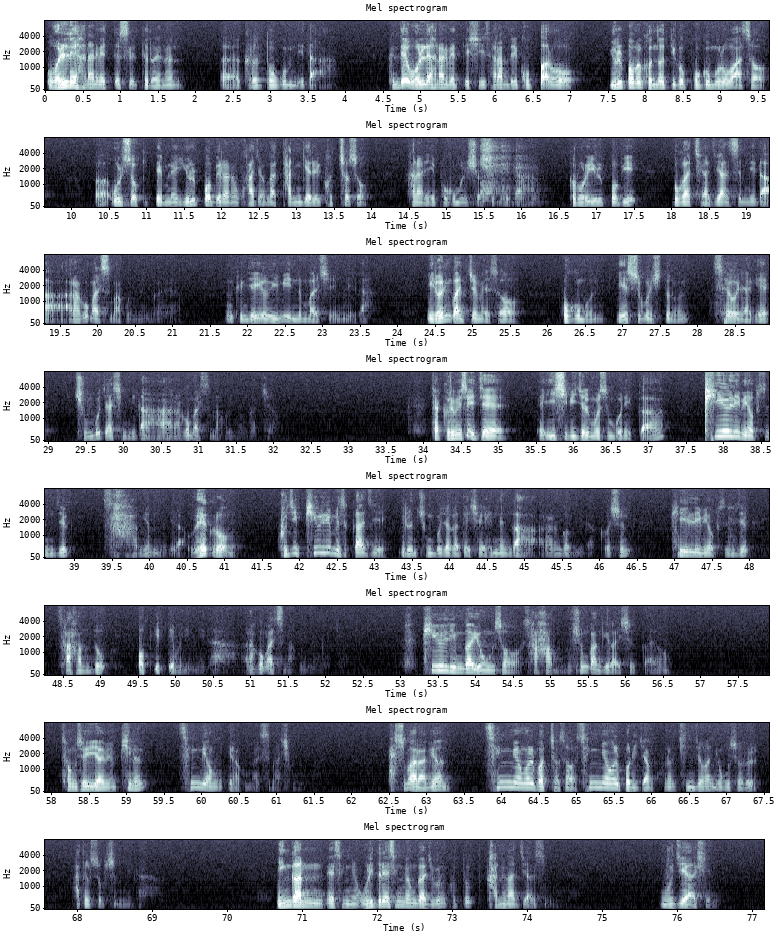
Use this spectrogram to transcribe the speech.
원래 하나님의 뜻을 드러내는 어, 그런 도구입니다. 근데 원래 하나님의 뜻이 사람들이 곧바로 율법을 건너뛰고 복음으로 와서 어, 올수 없기 때문에 율법이라는 과정과 단계를 거쳐서 하나님이 복음을 주셨습니다. 그러므로 율법이 무가치하지 않습니다라고 말씀하고 있는 거예요. 굉장히 의미 있는 말씀입니다. 이런 관점에서 복음은 예수 그리스도는 새 언약의 중보자십니다라고 말씀하고 있는 거죠. 자, 그러면서 이제 22절 말씀 보니까 피 흘림이 없은즉 사함이 없느니라. 왜 그럼 굳이 피 흘리면서까지 이런 중보자가 되셔야 했는가라는 겁니다. 그것은 피 흘림이 없은즉 사함도 없기 때문입니다.라고 말씀하고 있는 거죠. 피 흘림과 용서, 사함 무슨 관계가 있을까요? 성서에 의하면 피는 생명이라고 말씀하시고. 다시 말하면 생명을 거쳐서 생명을 버리지 않고는 진정한 용서를 받을 수 없습니다. 인간의 생명, 우리들의 생명 가지고는 그것도 가능하지 않습니다. 무죄하신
